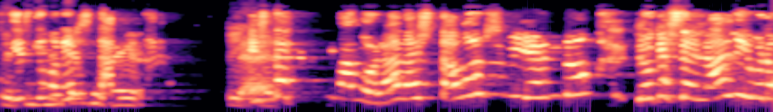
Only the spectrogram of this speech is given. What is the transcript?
tienes que poner esta, esta enamorada, estamos viendo, yo que sé, la libro,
